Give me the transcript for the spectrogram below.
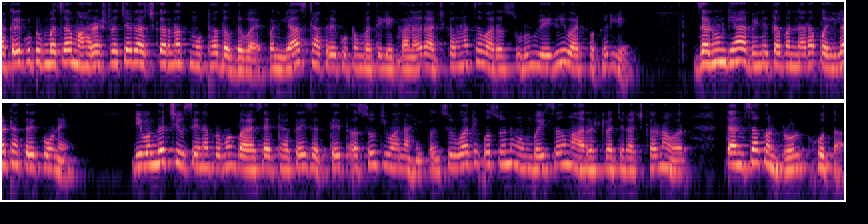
ठाकरे कुटुंबाचा महाराष्ट्राच्या राजकारणात मोठा दबदबा आहे. पण याच ठाकरे कुटुंबातील एकानं राजकारणाचा वारस सोडून वेगळी वाट पकडली आहे. जाणून घ्या अभिनेता बनणारा पहिला ठाकरे कोण आहे? दिवंगत शिवसेना प्रमुख बाळासाहेब ठाकरे सत्तेत असो किंवा नाही पण सुरुवातीपासून मुंबईसह महाराष्ट्राच्या राजकारणावर त्यांचा कंट्रोल होता.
